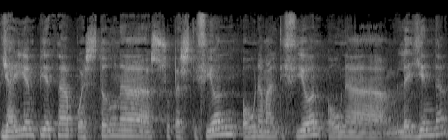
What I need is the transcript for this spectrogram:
Y ahí empieza pues toda una superstición o una maldición o una leyenda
